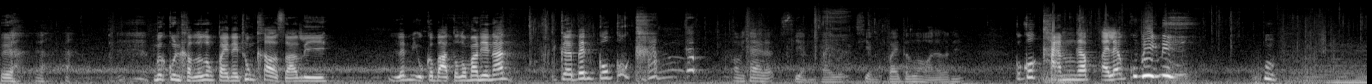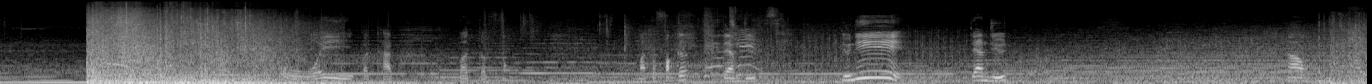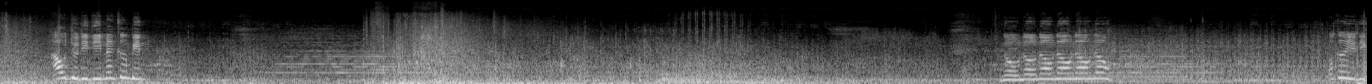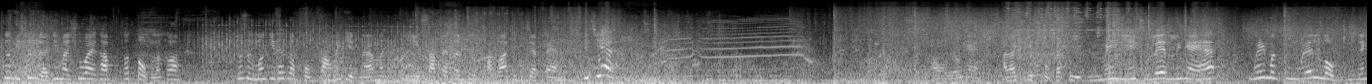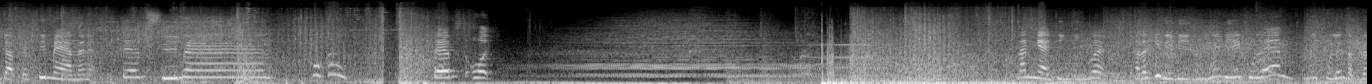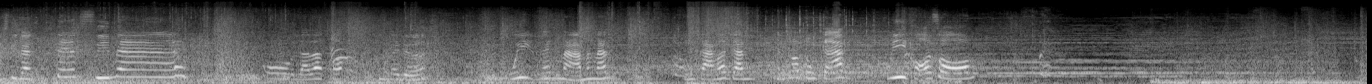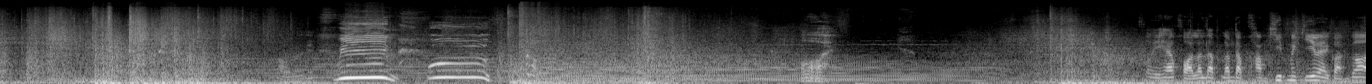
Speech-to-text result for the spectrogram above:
เออเมื่อคุณขับรถลงไปในทุ่งข้าวสาลี และมีอุกกาบาตตกลงมาในนั้น เกิดเป็นโกโก้คันครับเอาไม่ใช่แล้วเสียงไปเลยเสียงไปตลอดแล้วตอนนี้โกโก้คันครับ ไปแล้วกูวิ่งหนี่ อ้ยประทัด what the fuck motherfucker damn dude อยู่นี่ damn dude เอาเอาอยู่ดีๆแม่งเครื่องบิน no no no no no no ก็คืออยู่ดีก็มีช่วยเหลือที่มาช่วยครับ ก็ตกแล้วก็ รู้สึกเมื่อกี้ถ้าเกิดผมฟังไม่ผิดนะ มันมีซับไตเติลคือคำว่า in Japan พี่เชี่ยเอาแล้วไงภารกิจปกติไม่มีให้กูเล่นหรือไงฮะ ไม่มากูเล่นหลบยังกับเป๊ปซี่แมนนะเนี่ยเป๊ปซี่แมนโอ้โหเป๊ปโอ้ยนั่นไงจริงๆด้วยภารกิจดีๆมึงไม่มีให้กูเล่น ไม่กูเล่นแบบเป๊ปซี่แมนเป๊ปซี่แมนโอ้ลาล่าท็อปคือไรเด้อ อุ้ยแม่งหนาทั้งนั้น ตรงกลางแล้วกันฉันชอบตรงกลางวีขอสองเอาแล้วไงวิ่งอู้โอ้ยโอเคครับ ขอลำดับลำดับความคิดเมื่อกี้ไปก่อนก็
